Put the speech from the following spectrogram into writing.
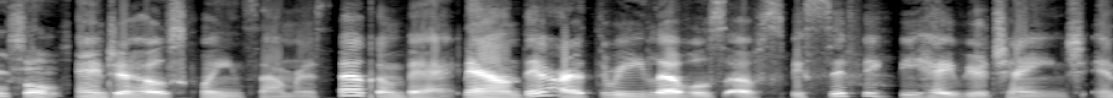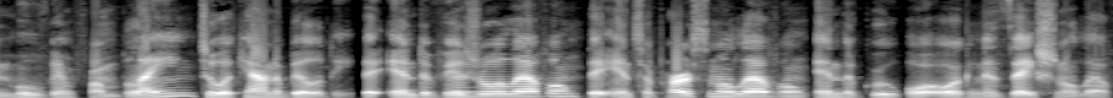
King Summers. And your host, Queen Summers. Welcome back. Now, there are three levels of specific behavior change in moving from blame to accountability the individual level, the interpersonal level, and the group or organizational level.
